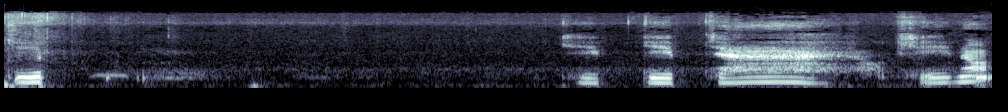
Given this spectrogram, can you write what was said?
เจ็บ เจ็บเจ็บจ้า โอเคเนาะ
